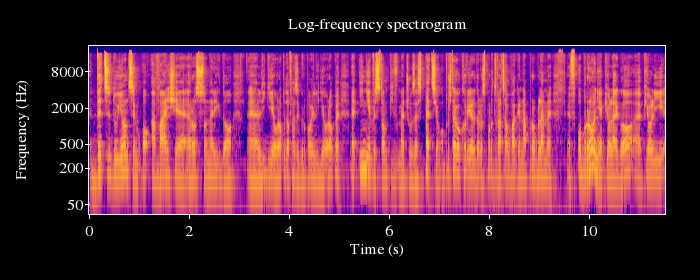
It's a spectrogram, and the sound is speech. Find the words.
decydującym o awansie Rossonerich do e, Ligi Europy, do fazy grupowej Ligi Europy e, i nie wystąpi w meczu ze Specją. Oprócz tego Corriere dello Sport zwraca uwagę na problemy w obronie Piolego. E, Pioli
